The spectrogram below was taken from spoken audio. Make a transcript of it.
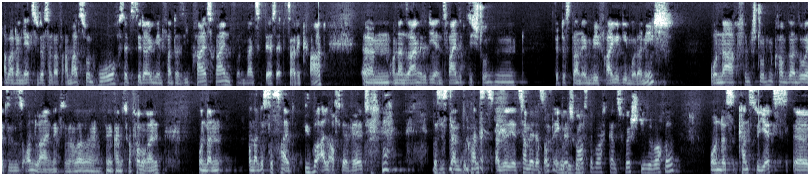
Aber dann lädst du das halt auf Amazon hoch, setzt dir da irgendwie einen Fantasiepreis rein, von meinst du, der ist jetzt adäquat. Ähm, und dann sagen sie dir, in 72 Stunden wird es dann irgendwie freigegeben oder nicht. Und nach fünf Stunden kommt dann so, jetzt ist es online. Ich bin ja gar nicht vorbereitet. Und dann, und dann ist das halt überall auf der Welt Das ist dann, du kannst, also jetzt haben wir das auf Englisch rausgebracht, ganz frisch diese Woche. Und das kannst du jetzt äh,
